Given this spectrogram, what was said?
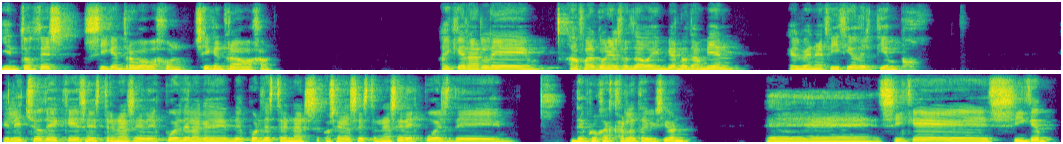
Y entonces sigue en bajón, sigue en bajón. Hay que darle a Falcon y al Soldado de Invierno también el beneficio del tiempo. El hecho de que se estrenase después de la que después de estrenarse, o sea, se estrenase después de, de Bruja Escarlata Visión, eh, sí que sí que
